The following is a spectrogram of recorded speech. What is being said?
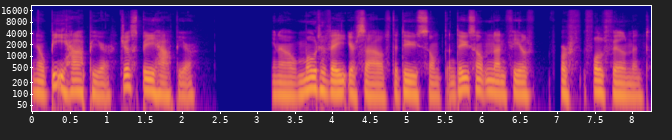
You know, be happier. Just be happier. You know, motivate yourself to do something. Do something and feel for fulfillment.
